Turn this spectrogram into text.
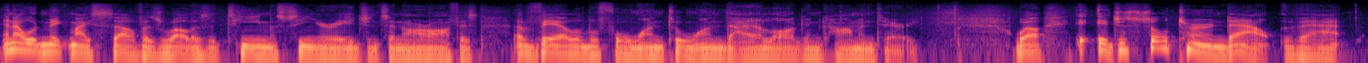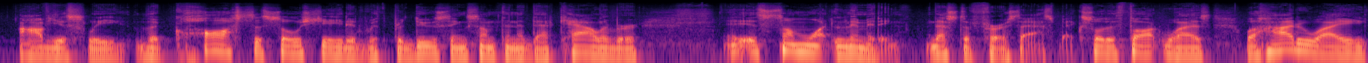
and I would make myself as well as a team of senior agents in our office available for one-to-one dialogue and commentary. Well, it, it just so turned out that obviously the costs associated with producing something at that caliber is somewhat limiting. That's the first aspect. So the thought was, well, how do I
